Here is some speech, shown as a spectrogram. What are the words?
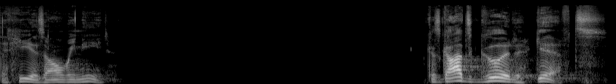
that He is all we need. Because God's good gifts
